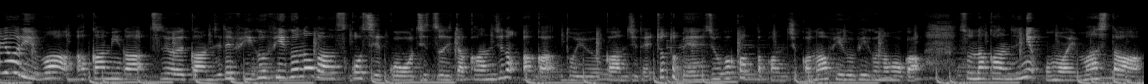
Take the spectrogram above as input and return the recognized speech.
よりは赤みが強い感じでフィグフィグのが少しこう落ち着いた感じの赤という感じでちょっとベージュがかった感じかなフィグフィグの方がそんな感じに思いました。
